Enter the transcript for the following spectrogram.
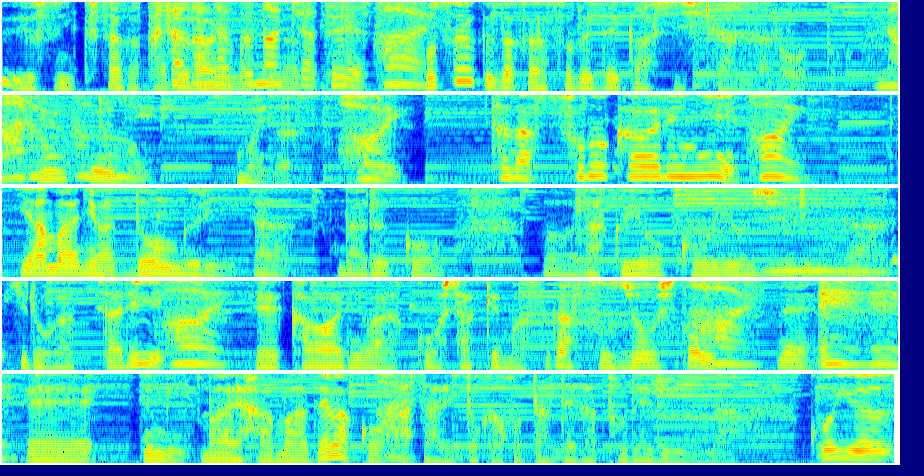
要するに草が食べられなくなっちゃって、はい、おそらくだからそれで餓死したんだろうというふうに思います。はい、ただその代わりに、はい、山にはどんぐりがなるこう落葉紅葉樹林が広がったり、はい、えー、川にはこう鮭マスが遡上したりですね、はい、えー、えー、海前浜ではこうアサリとかホタテが取れるようなこういう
